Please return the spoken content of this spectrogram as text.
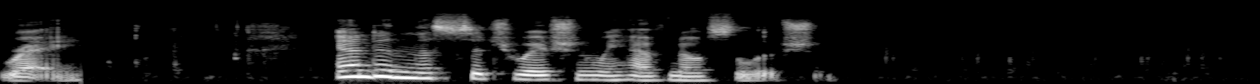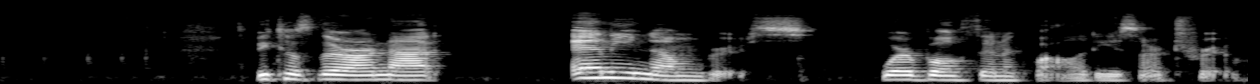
ray. And in this situation, we have no solution. Because there are not any numbers where both inequalities are true.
